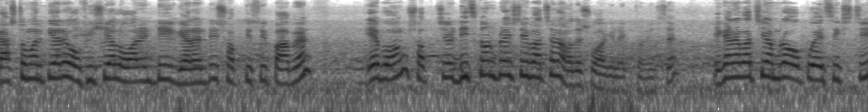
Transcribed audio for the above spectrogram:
কাস্টমার কেয়ারে অফিসিয়াল ওয়ারেন্টি গ্যারান্টি সব কিছুই পাবেন। এবং সবচেয়ে ডিসকাউন্ট প্রাইসটাই পাচ্ছেন আমাদের সোয়াগ ইলেকট্রনিক্সে এখানে পাচ্ছি আমরা ওপো এ সিক্সটি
